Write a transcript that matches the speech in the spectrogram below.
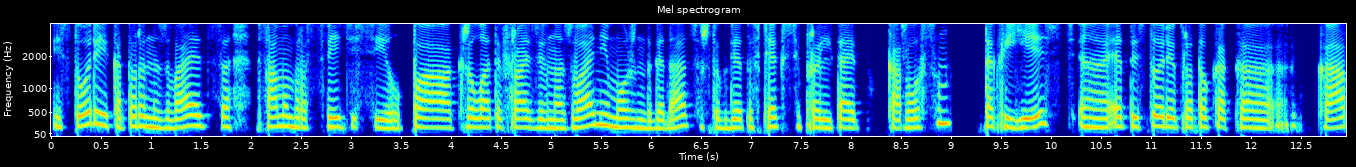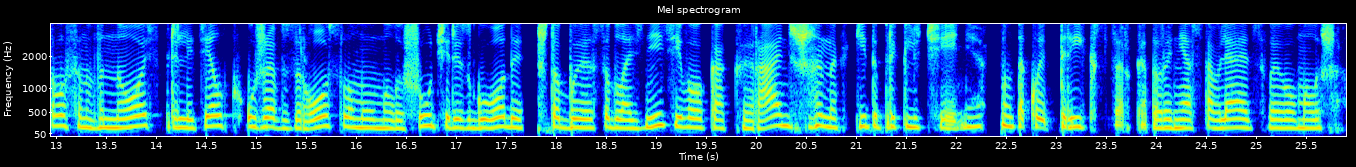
истории, которая называется «В самом расцвете сил». По крылатой фразе в названии можно догадаться, что где-то в тексте пролетает Карлсон, так и есть. Э, это история про то, как э, Карлсон вновь прилетел к уже взрослому малышу через годы, чтобы соблазнить его, как и раньше, на какие-то приключения. Он такой трикстер, который не оставляет своего малыша.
